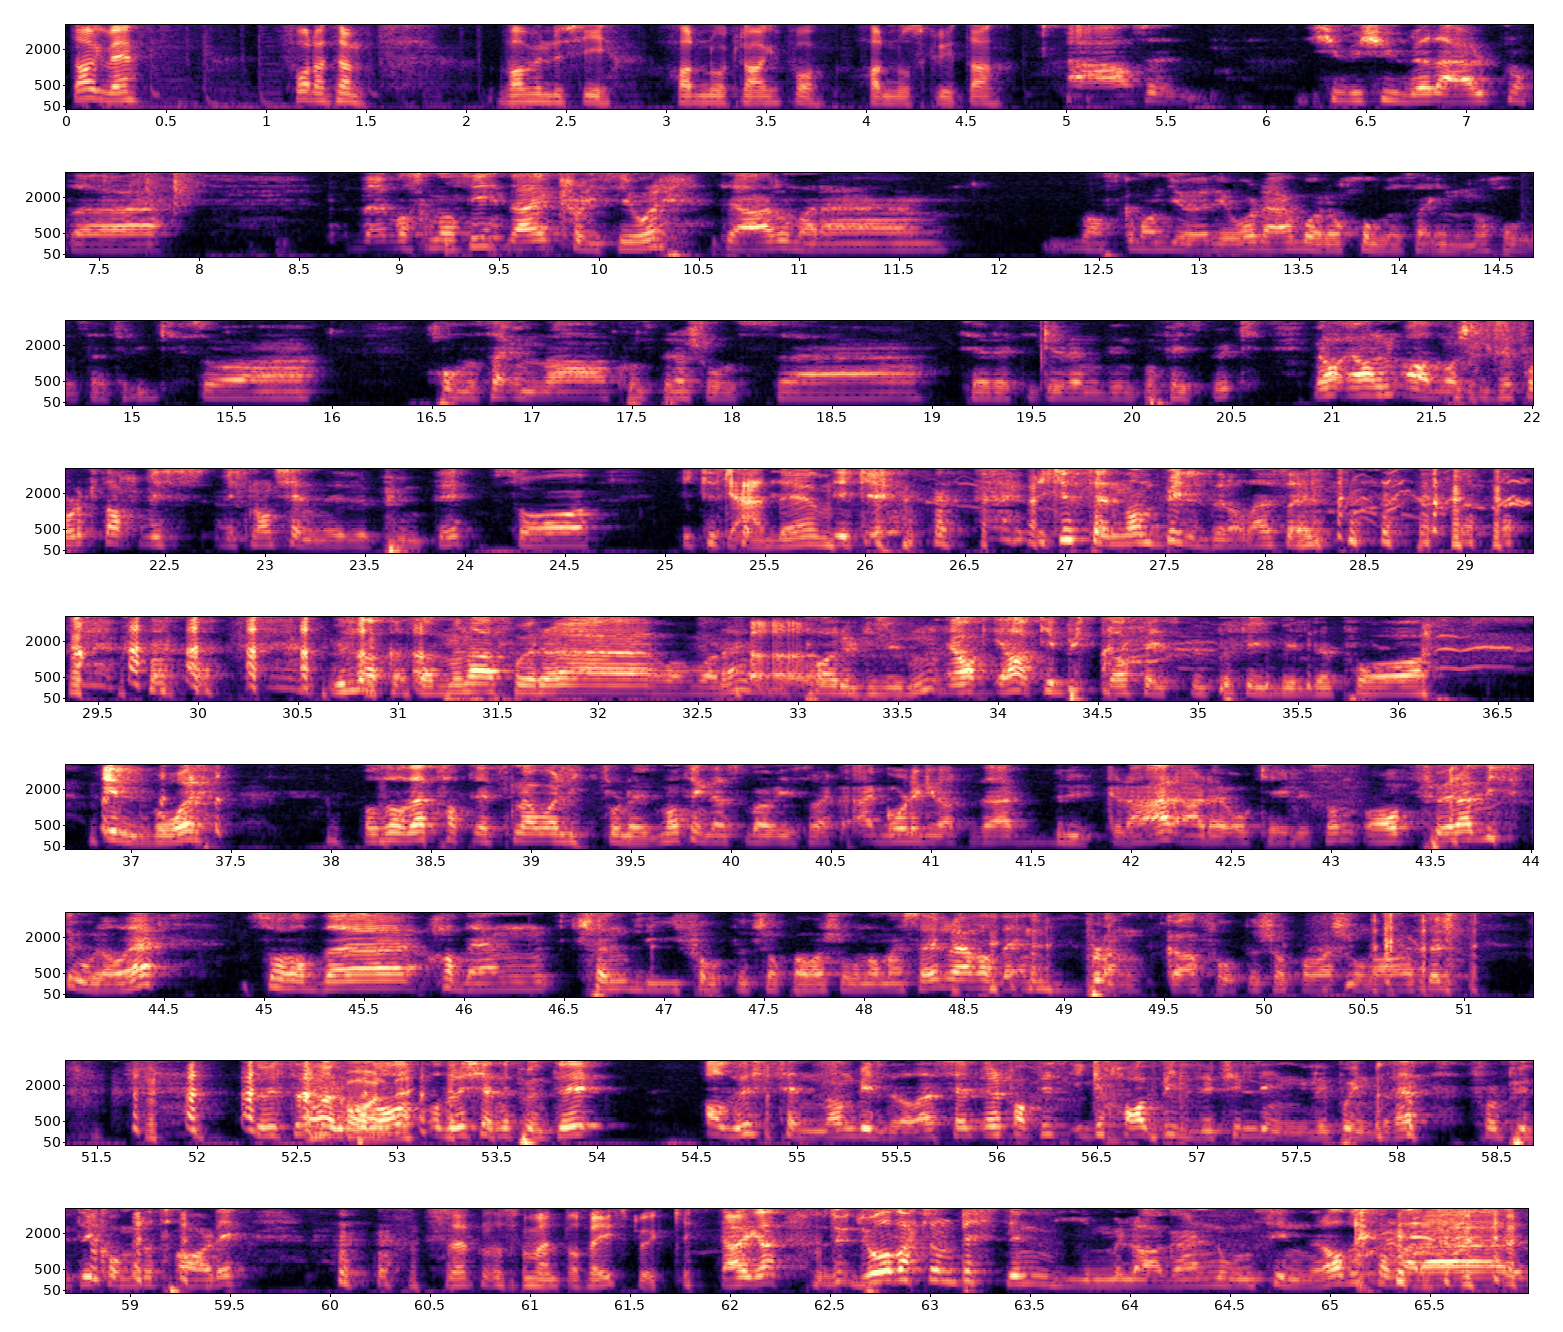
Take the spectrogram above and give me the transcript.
Dag V, få deg tømt. Hva vil du si? Har du noe å klage på? Har du noe å skryte av? Ja, altså 2020, det er jo på en måte det, Hva skal man si? Det er crazy år. Det er sånn derre Hva skal man gjøre i år? Det er bare å holde seg inne og holde seg trygg. Så holde seg unna konspirasjonsteoretikervennen din på Facebook. Men jeg har en advarsel til folk, da. Hvis, hvis man kjenner Punti, så ikke, se, ikke, ikke send han bilder av deg selv. Vi snakka sammen her for eh, hva var det, et par uker siden. Jeg har, jeg har ikke bytta Facebook-profilbilde på elleve år. Og så hadde jeg tatt et som jeg var litt fornøyd med. Og tenkte jeg skulle bare vise deg Går det greit at jeg bruker det her? Er det ok, liksom? Og før jeg visste ordet av det, så hadde, hadde jeg en Chun-Li photoshoppa versjon av meg selv, og jeg hadde en blanka photoshoppa versjon av meg selv. Så hvis dere hører på nå, og dere kjenner Punti, aldri send han bilder av deg selv. Eller faktisk ikke ha bilder tilgjengelig på internett, for Punti kommer og tar de. Slett noe som venter på Facebook. Ja, ja. Du, du har vært den beste meme-lageren noensinne. da Du sånn der,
